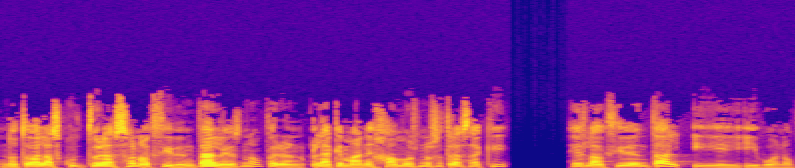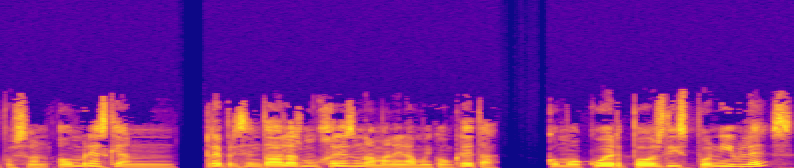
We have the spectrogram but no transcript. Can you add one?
no todas las culturas son occidentales, ¿no? pero la que manejamos nosotras aquí es la occidental, y, bueno, pues son hombres que han representado a las mujeres de una manera muy concreta, como cuerpos disponibles,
